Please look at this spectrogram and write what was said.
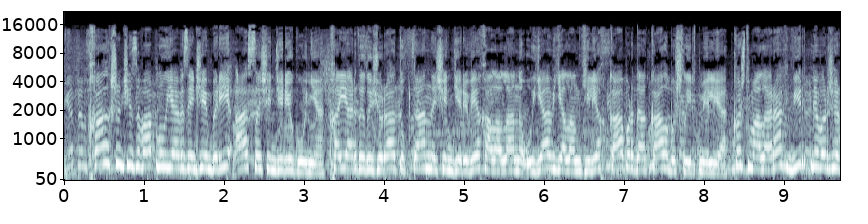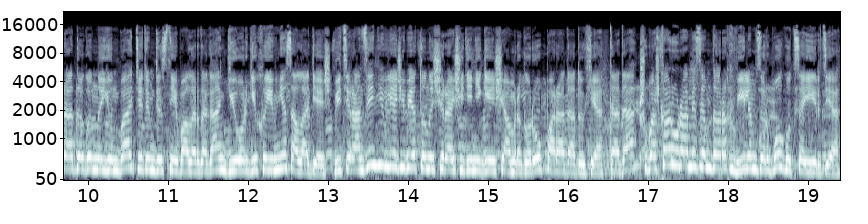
Халық шынчизываплы уявызен чембіри аслы шындері гуне. Хаярды дұжыра туптанны шындерве халаланы уяв ялангелех кабырда калбышлы иртмеле. Кыштмаларах виртле варжыра тығынны юнба тетімдесіне балырдаган Георгий Хыевне саладеш. Ветеранзен девлечебе тынышыра шиденеген шамрыгыру парада духе. Тада Шубашкар урамеземдырых вилім зырбол гутса ирде.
